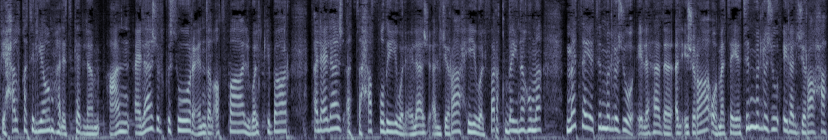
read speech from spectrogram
في حلقة اليوم هنتكلم عن علاج الكسور عند الأطفال والكبار، العلاج التحفظي والعلاج الجراحي والفرق بينهما، متى يتم اللجوء إلى هذا الإجراء ومتى يتم اللجوء إلى الجراحة،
